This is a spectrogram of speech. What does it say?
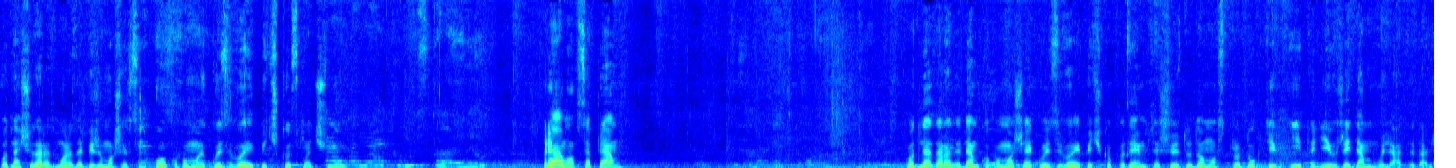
Одне, що зараз може забіжимо ще в сільпо, купимо якусь випічку смачну. Прямо, все прямо. Одне зараз йдемо, купимо ще якусь випічку, подивимося щось додому з продуктів і тоді вже йдемо гуляти далі.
